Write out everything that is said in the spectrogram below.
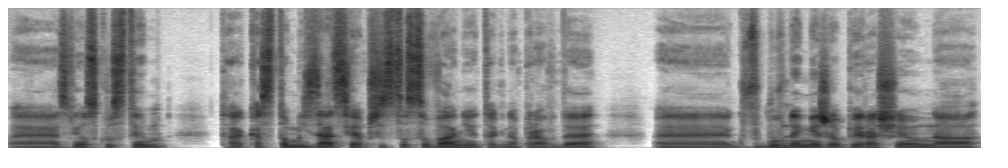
E, W związku z tym ta kustomizacja, przystosowanie tak naprawdę e, w głównej mierze opiera się na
